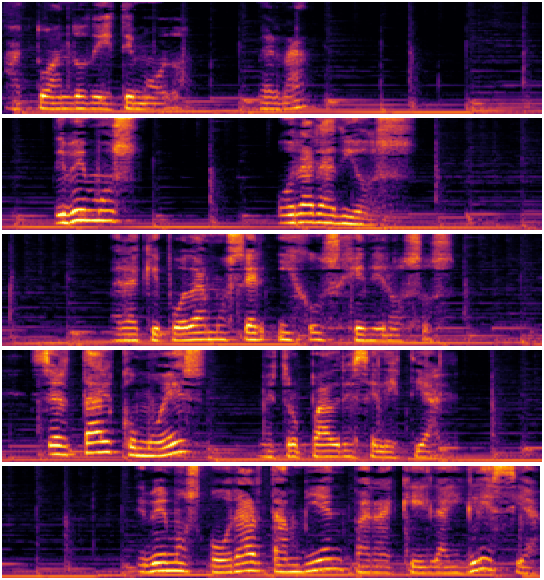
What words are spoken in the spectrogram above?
actuando de este modo, ¿verdad? Debemos orar a Dios para que podamos ser hijos generosos, ser tal como es nuestro Padre Celestial. Debemos orar también para que la iglesia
